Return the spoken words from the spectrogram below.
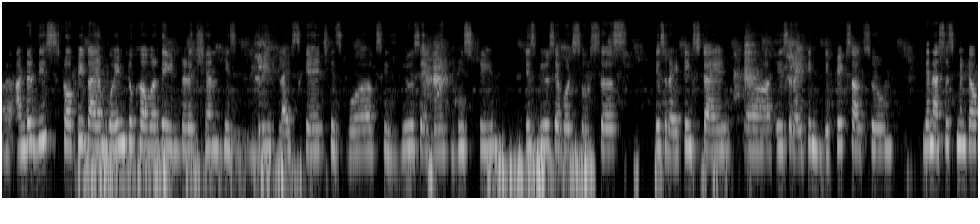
Uh, under this topic, I am going to cover the introduction, his brief life sketch, his works, his views about history, his views about sources, his writing style, uh, his writing defects also, then assessment of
